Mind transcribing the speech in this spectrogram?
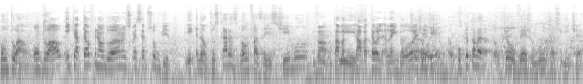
Pontual. pontual e que até o final do ano isso vai ser absorvido. E, não, que os caras vão fazer estímulo. Vão, eu tava, tava até lendo hoje. Porque o que eu tava, o que eu vejo muito é o seguinte, é,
